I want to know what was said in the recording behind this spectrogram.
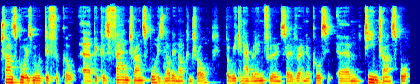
Transport is more difficult uh, because fan transport is not in our control, but we can have an influence over it. And of course, um, team transport,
